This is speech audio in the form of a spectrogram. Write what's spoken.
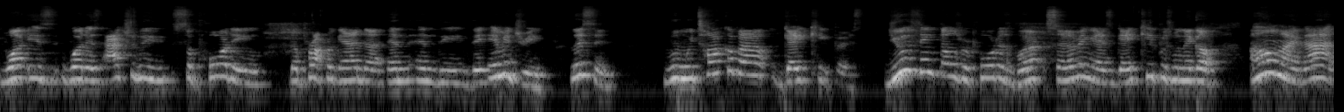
what is what is actually supporting the propaganda and, and the, the imagery. Listen, when we talk about gatekeepers, do you think those reporters weren't serving as gatekeepers when they go, Oh my god,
